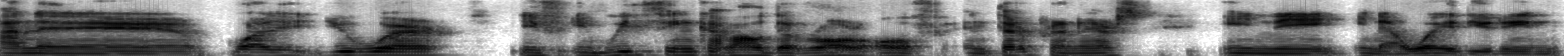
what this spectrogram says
And uh, well, you were, if, if we think about the role of entrepreneurs in a, in a way during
